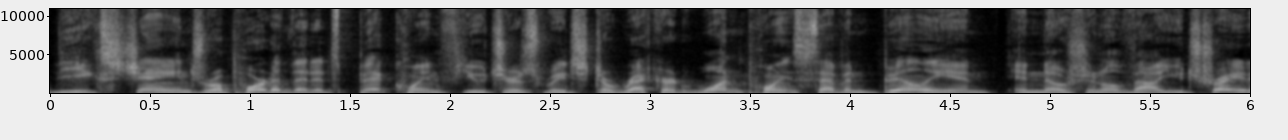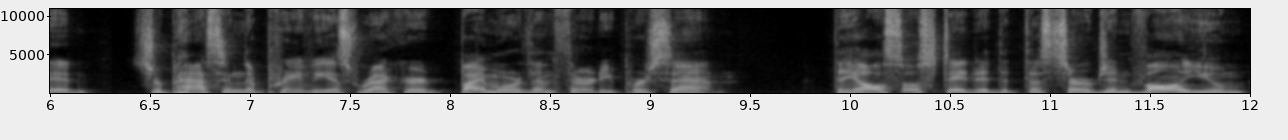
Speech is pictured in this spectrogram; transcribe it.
The exchange reported that its Bitcoin futures reached a record 1.7 billion in notional value traded, surpassing the previous record by more than 30%. They also stated that the surge in volume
